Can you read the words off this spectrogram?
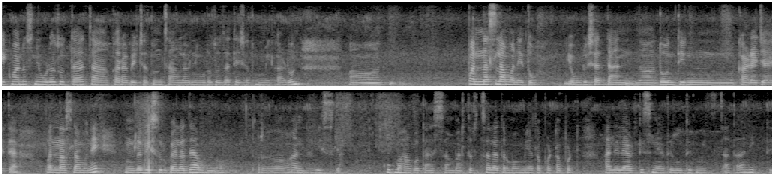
एक माणूस निवडत होता चा खराब याच्यातून चांगला निवडत होता त्याच्यातून मी काढून पन्नासला म्हणे तो. एवढ्याशा दान दोन तीन काड्या ज्या आहेत त्या पन्नासला म्हणे म्हणलं वीस रुपयाला द्या म्हणलं. तर अं, आणलं वीसला खूप महाग होता आज सांबार. तर चला तर मग मी आता पटापट आलेल्या आर्टिस्टने आता बहुतेक मी आता निघते.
